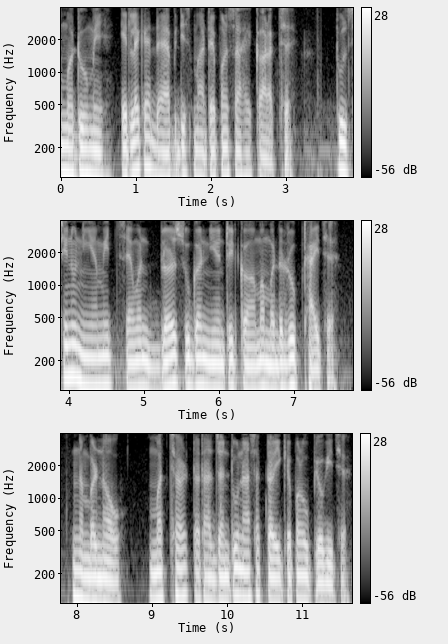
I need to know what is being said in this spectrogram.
મધુમેહ એટલે કે ડાયાબિટીસ માટે પણ સહાયકારક છે. તુલસીનું નિયમિત સેવન બ્લડ સુગર નિયંત્રિત કરવામાં મદદરૂપ થાય છે. નંબર નવ, મચ્છર તથા જંતુનાશક તરીકે પણ ઉપયોગી છે.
